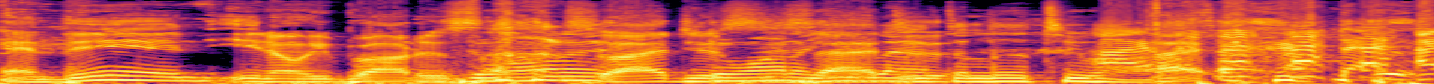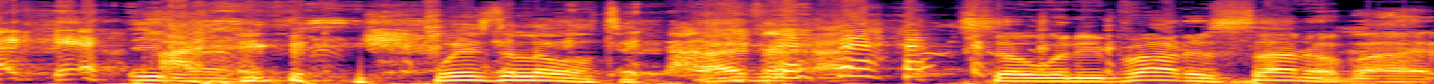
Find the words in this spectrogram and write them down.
And then, you know, he brought his son, so I just Duana, you decided laughed to- a little too hard. I can't. Where's the loyalty? I ju- I- so when he brought his son up, I,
